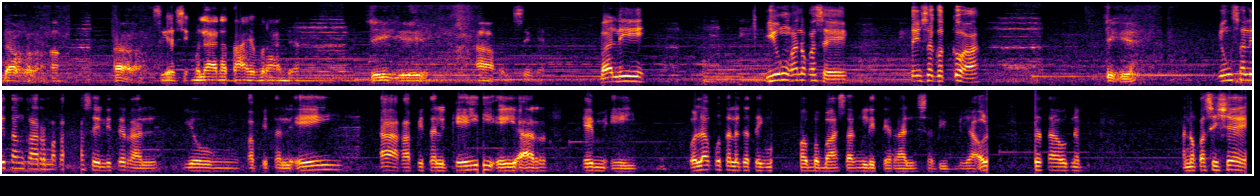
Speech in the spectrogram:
Dako. Ah. Ah, Sige, simula na tayo, brother. sige. Ah, okay, sige. Bali, yung ano kasi, ito yung sagot ko ha, Sige. yung salitang karma kasi literal, yung capital A, ah, capital K, A, R, M, A, wala po talaga tayong mababasang literal sa Biblia. O tawag na, ano kasi siya eh,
